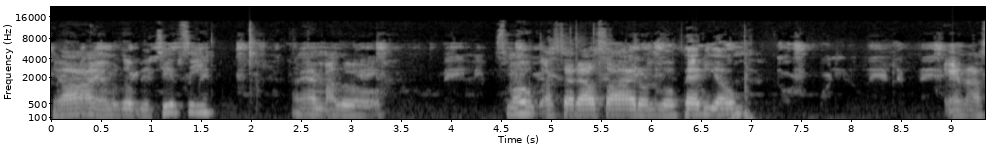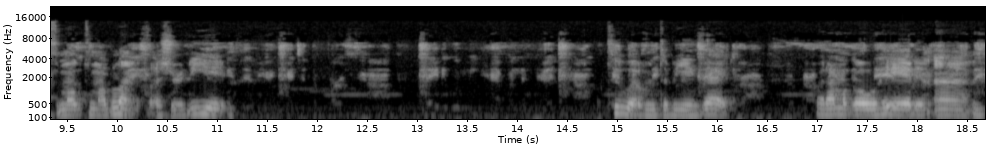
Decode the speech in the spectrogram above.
Y'all, I am a little bit tipsy. I had my little smoke. I sat outside on the little patio and I smoked my blunts. I sure did. Two of them to be exact. But I'm gonna go ahead and um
